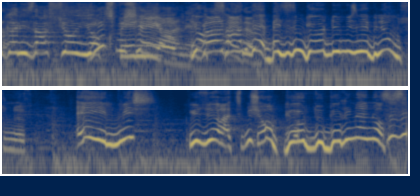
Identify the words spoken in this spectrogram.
organizasyon yok Hiçbir belli şey yok. yani. Yok. Yok Görmedim. sade. Bizim gördüğümüz ne biliyor musunuz? Eğilmiş, yüzüğü açmış. O gördü, görünen o. Sizin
